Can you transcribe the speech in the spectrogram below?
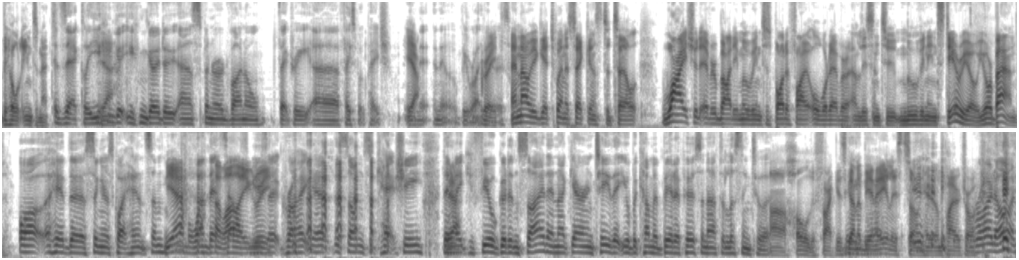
the whole internet. Exactly. You Yeah. can go, you can go to uh, Spin Road Vinyl Factory uh, Facebook page. Yeah. And it, and it will be right Great. well. And now you get 20 seconds to tell why should everybody move into Spotify or whatever and listen to Moving in Stereo, your band. Well, I heard the singer is quite handsome. Yeah. Number one, that Well, sells music, right? Yeah, the songs are catchy. They Yeah. make you feel good inside, and I guarantee that you'll become a better person after listening to it. Ah, holy fuck, it's going to be an. A-list song here on Pirate Rock. right on.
